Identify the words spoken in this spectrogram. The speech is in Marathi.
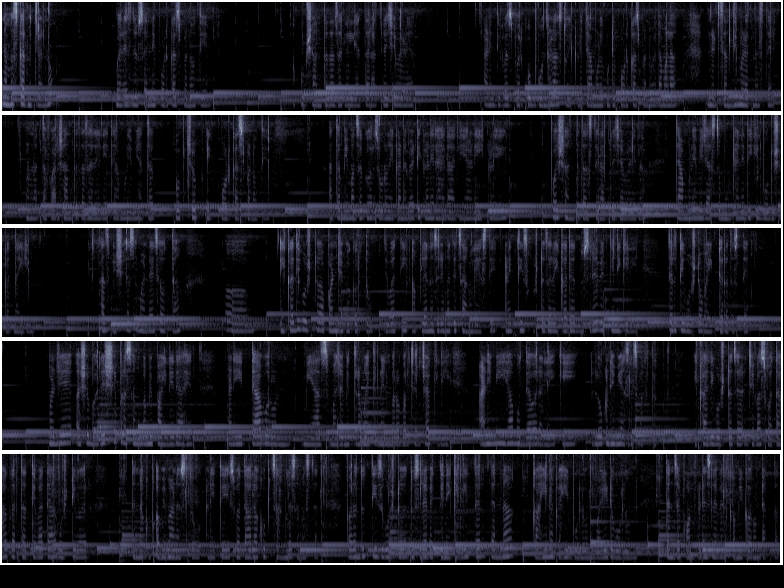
नमस्कार मित्रांनो. बऱ्याच दिवसांनी पॉडकास्ट बनवते खूप शांतता झालेली आता रात्रीची वेळ आहे. आणि दिवसभर खूप गोंधळ असतो इकडे त्यामुळे कुठे पॉडकास्ट बनवायला मला नीट संधी मिळत नसते. म्हणून आता फार शांतता झालेली आहे त्यामुळे मी आता गुपचूप एक पॉडकास्ट बनवते आता मी माझं घर सोडून एका नव्या ठिकाणी राहायला खूपच शांतता असते रात्रीच्या वेळेला. त्यामुळे मी जास्त मोठ्याने देखील बोलू शकत नाही आहे आज विषय असं मांडायचा होता एखादी गोष्ट आपण जेव्हा करतो तेव्हा ती आपल्या नजरेमध्ये चांगली असते आणि तीच गोष्ट जर एखाद्या दुसऱ्या व्यक्तीने केली तर ती गोष्ट वाईट ठरत असते. म्हणजे असे बरेचसे प्रसंग मी पाहिलेले आहेत आणि त्यावरून मी आज माझ्या मित्रमैत्रिणींबरोबर चर्चा केली. आणि मी ह्या मुद्द्यावर आले की लोक नेहमी असेच वागतात. एखादी गोष्ट जर जेव्हा स्वतः करतात तेव्हा त्या गोष्टीवर त्यांना खूप अभिमान असतो आणि ते स्वतःला खूप चांगलं समजतात. परंतु तीच गोष्ट दुसऱ्या व्यक्तीने केली तर त्यांना काही ना काही बोलून वाईट बोलून त्यांचा कॉन्फिडन्स लेवल कमी करून टाकतात.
